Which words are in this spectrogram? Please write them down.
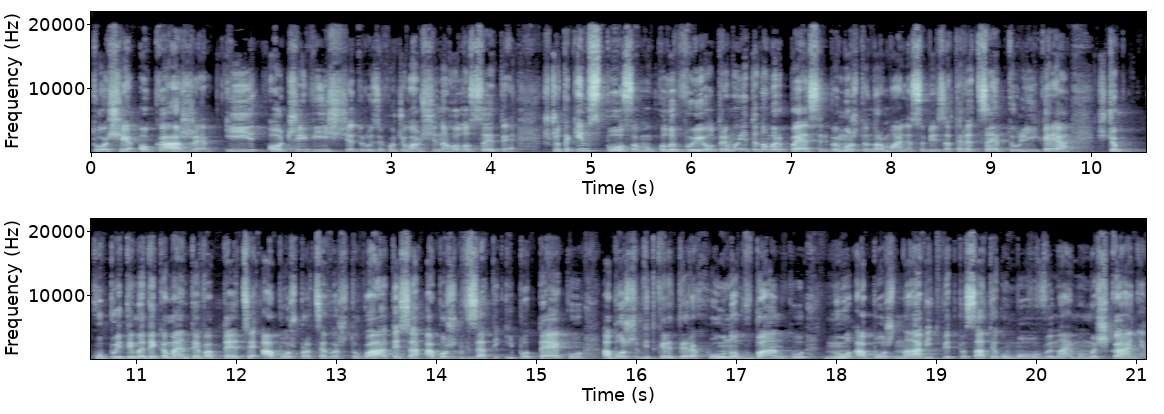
то ще окаже. І очевидно, друзі, хочу вам ще наголосити, що таким способом, коли ви отримуєте номер песель, ви можете нормально собі взяти рецепт у лікаря, щоб купити медикаменти в аптеці, або ж працевлаштуватися, або ж взяти іпотеку, або ж відкрити рахунок в банку, ну або ж навіть підписати умову винайму мешкання.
